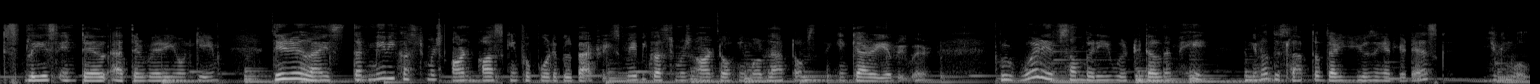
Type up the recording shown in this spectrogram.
displaced Intel at their very own game. They realized that maybe customers aren't asking for portable batteries. Maybe customers aren't talking about laptops they can carry everywhere. But what if somebody were to tell them, hey, you know this laptop that you're using at your desk? You can well,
